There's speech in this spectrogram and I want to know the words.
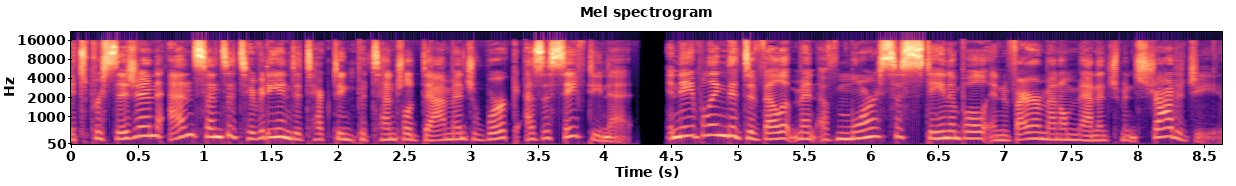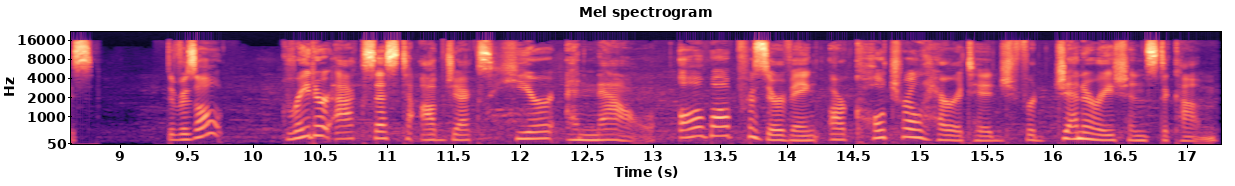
Its precision and sensitivity in detecting potential damage work as a safety net enabling the development of more sustainable environmental management strategies. The result? Greater access to objects here and now, all while preserving our cultural heritage for generations to come.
